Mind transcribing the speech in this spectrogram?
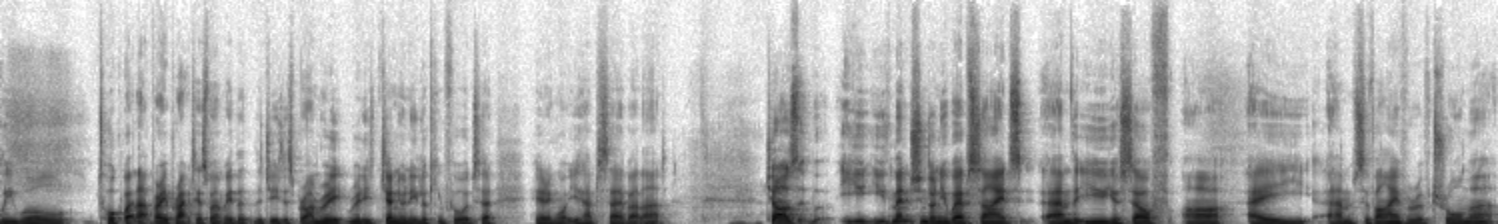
We we will talk about that very practice, won't we? The, the Jesus prayer. I'm really, really genuinely looking forward to hearing what you have to say about that. Charles, you, you've mentioned on your website um, that you yourself are a um, survivor of trauma.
